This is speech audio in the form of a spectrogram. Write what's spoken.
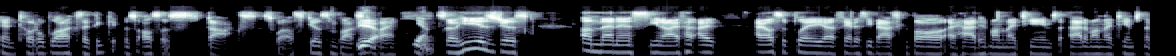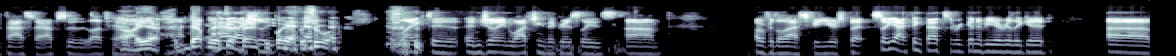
in total blocks. I think it was also stocks as well, steals and blocks yeah. combined. Yeah. So he is just a menace. You know, I've I I also play uh, fantasy basketball. I had him on my teams. I've had him on my teams in the past. I absolutely love him. Oh yeah, and definitely I, a good fantasy player for sure. liked to enjoying watching the Grizzlies um, over the last few years. But so yeah, I think that's going to be a really good, uh,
